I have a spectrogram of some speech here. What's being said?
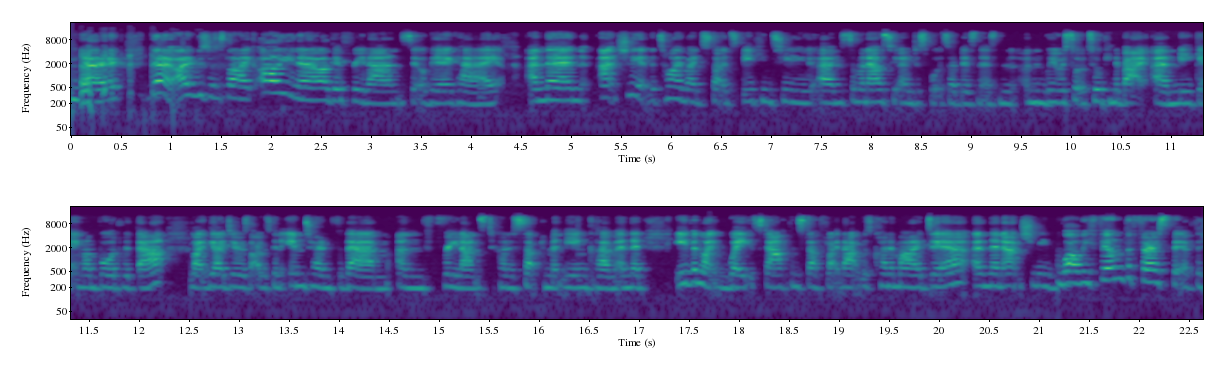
no, no, I was just like, oh, you know, I'll go freelance. It'll be okay. And then actually at the time, I'd started speaking to um, someone else who owned a sportswear business, and, and, we were sort of talking about um, me getting on board with that. Like the idea was that I was going to intern for them and freelance to kind of supplement the income, and then even like wait staff and stuff like that was kind of my idea. And then actually, while we filmed the first bit of the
